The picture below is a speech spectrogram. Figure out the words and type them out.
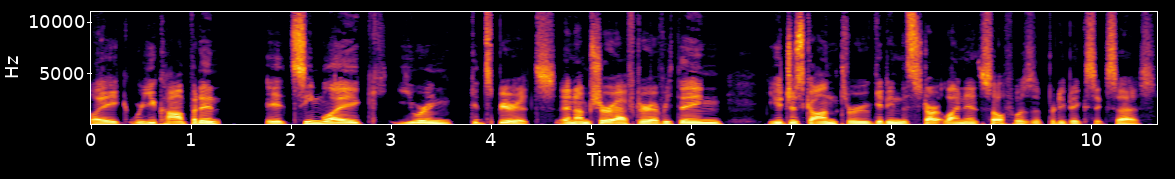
Like, were you confident? It seemed like you were in good spirits, and I'm sure after everything you just gone through, getting the start line in itself was a pretty big success.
